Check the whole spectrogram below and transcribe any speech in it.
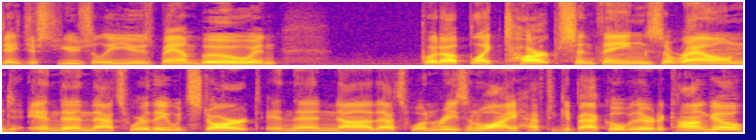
they just usually use bamboo and put up like tarps and things around, and then that's where they would start. And then uh, that's one reason why I have to get back over there to Congo,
